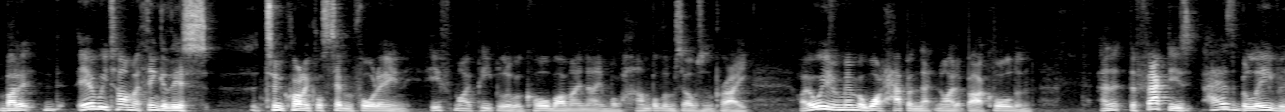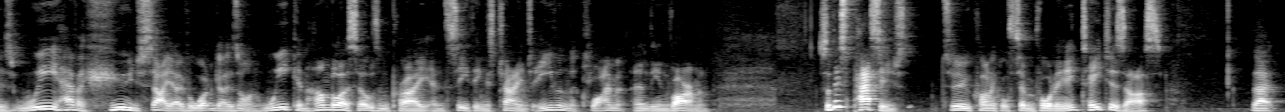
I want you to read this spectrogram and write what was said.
But it, every time I think of this, 2 Chronicles 7.14, if my people who are called by my name will humble themselves and pray, I always remember what happened that night at Barcaldine and the fact is, as believers, we have a huge say over what goes on. We can humble ourselves and pray and see things change, even the climate and the environment. So this passage, 2 Chronicles 7.14, it teaches us that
